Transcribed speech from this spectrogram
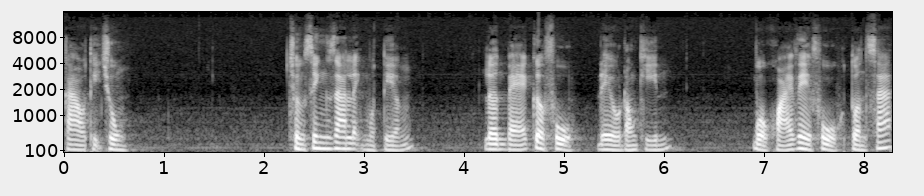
Cao Thị Trung. Trường sinh ra lệnh một tiếng, lớn bé cửa phủ đều đóng kín. Bổ khoái về phủ tuần sát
